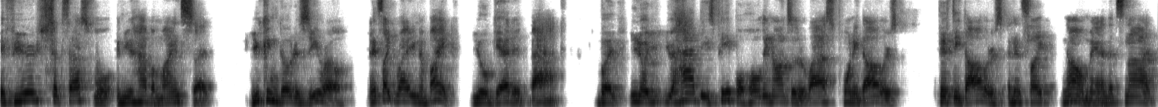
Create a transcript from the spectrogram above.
If you're successful and you have a mindset, you can go to zero. And it's like riding a bike you'll get it back. But you know, you, you have these people holding on to their last twenty dollars, fifty dollars, and it's like, no, man, that's not.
